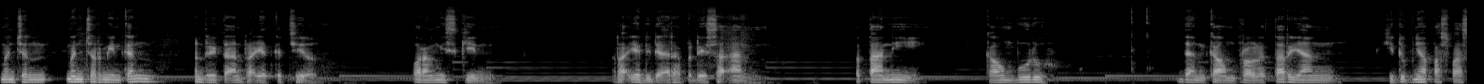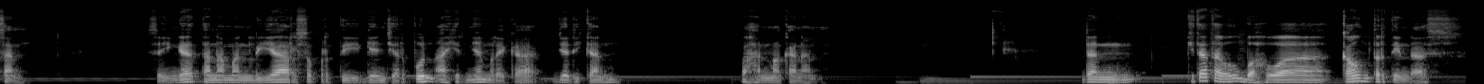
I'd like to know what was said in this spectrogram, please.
mencerminkan penderitaan rakyat kecil, orang miskin, rakyat di daerah pedesaan, petani, kaum buruh, dan kaum proletar yang hidupnya pas-pasan. Sehingga tanaman liar seperti genjer pun akhirnya mereka jadikan bahan makanan. Dan kita tahu bahwa kaum tertindas,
